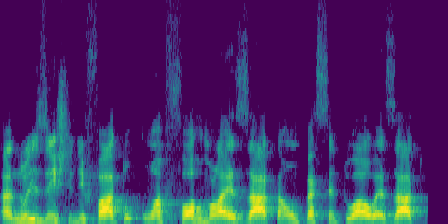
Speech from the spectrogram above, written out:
Ah, não existe de fato uma fórmula exata, um percentual exato.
